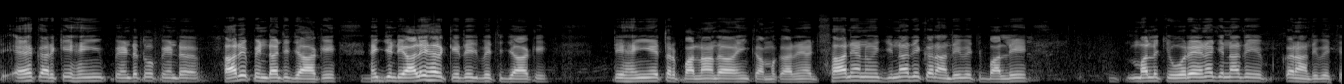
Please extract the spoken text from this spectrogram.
ਤੇ ਇਹ ਕਰਕੇ ਅਸੀਂ ਪਿੰਡ ਤੋਂ ਪਿੰਡ ਸਾਰੇ ਪਿੰਡਾਂ 'ਚ ਜਾ ਕੇ ਅਸੀਂ ਜੰਡਿਆਲੇ ਹਲਕੇ ਦੇ ਵਿੱਚ ਜਾ ਕੇ ਤੇ ਅਸੀਂ ਇਹ ਤਰਪਾਲਾਂ ਦਾ ਅਸੀਂ ਕੰਮ ਕਰ ਰਹੇ ਹਾਂ। ਸਾਰਿਆਂ ਨੂੰ ਅਸੀਂ ਜਿਨ੍ਹਾਂ ਦੇ ਘਰਾਂ ਦੇ ਵਿੱਚ ਬਾਲੇ ਮੱਲ ਚੋਰ ਹੈ ਨਾ ਜਿਨ੍ਹਾਂ ਦੇ ਘਰਾਂ ਦੇ ਵਿੱਚ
